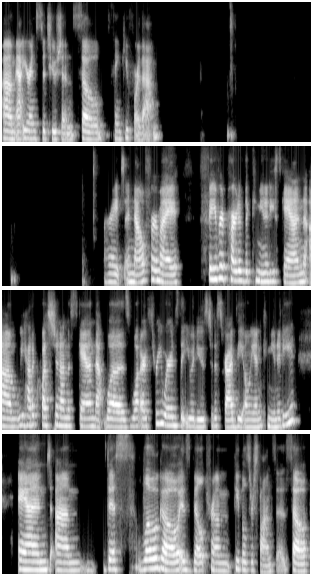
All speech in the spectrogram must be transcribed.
um, at your institutions. So thank you for that. All right, and now for my favorite part of the community scan, um, we had a question on the scan that was, what are three words that you would use to describe the OEN community? And um, this logo is built from people's responses. So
